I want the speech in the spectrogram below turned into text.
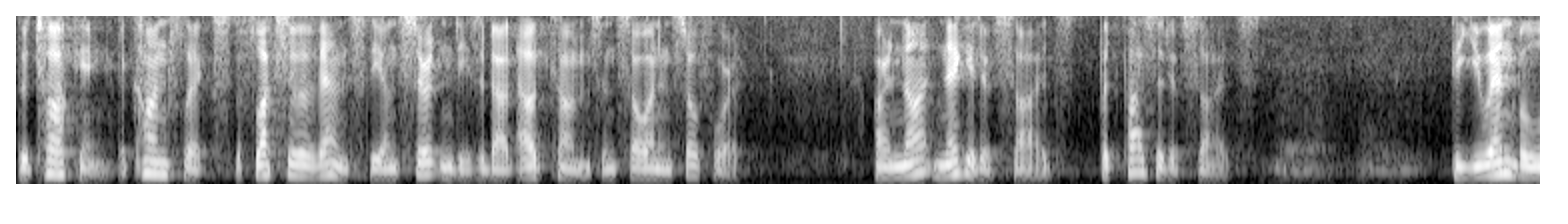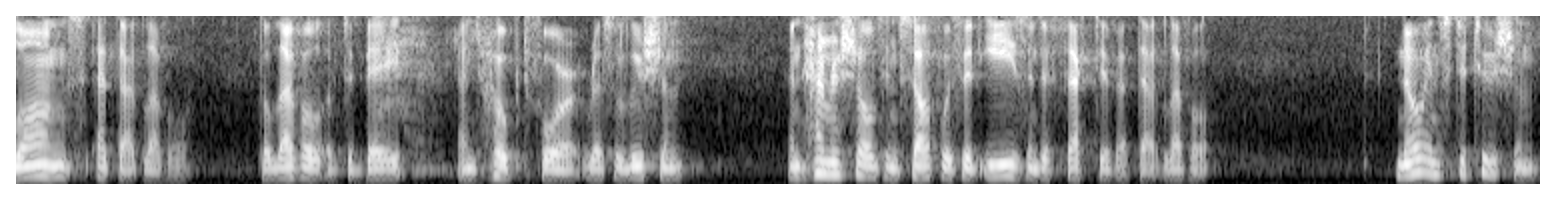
the talking, the conflicts, the flux of events, the uncertainties about outcomes, and so on and so forth, are not negative sides, but positive sides. The UN belongs at that level, the level of debate and hoped for resolution, and Hammarskjöld himself was at ease and effective at that level. No institution,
